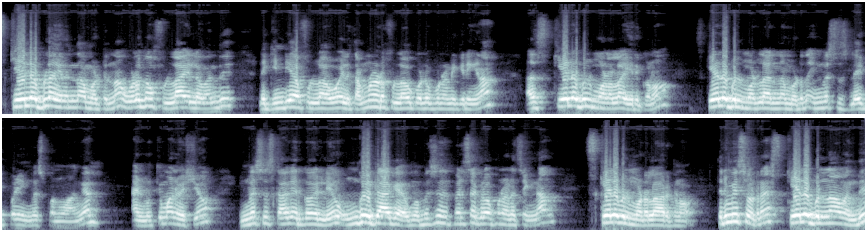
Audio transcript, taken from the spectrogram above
ஸ்கேலபிளா இருந்தா மட்டும்தான் உலகம் ஃபுல்லா இல்ல வந்து லைக் இந்தியா ஃபுல்லாவோ இல்ல தமிழ்நாடு ஃபுல்லாவோ கொண்டு போகணும் நினைக்கிறீங்கன்னா அது ஸ்கேலபிள் மாடலா இருக்கணும். ஸ்கேலபிள் மாடலா இருந்தா மட்டும் இன்வெஸ்டர்ஸ் லைக் பண்ணி இன்வெஸ்ட் பண்ணுவாங்க. அண்ட் முக்கியமான விஷயம் இன்வெஸ்டர்ஸ்க்காக இருக்கோ இல்லையோ உங்களுக்காக உங்க பிசினஸ் பெருசாக க்ரோ பண்ண நினைச்சீங்கன்னா ஸ்கேலபிள் மாடலா இருக்கணும். திரும்பி சொல்றேன் ஸ்கேலபிள்னா வந்து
